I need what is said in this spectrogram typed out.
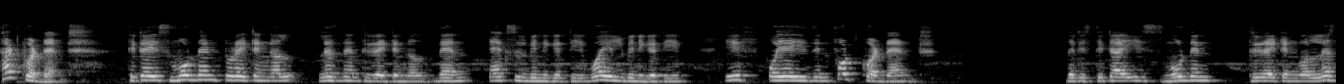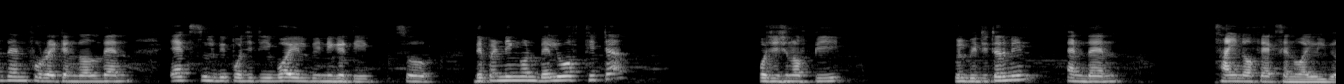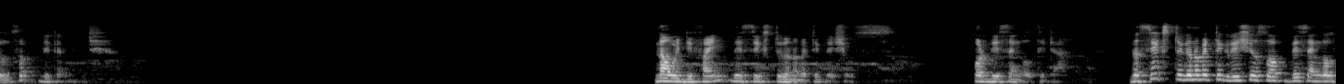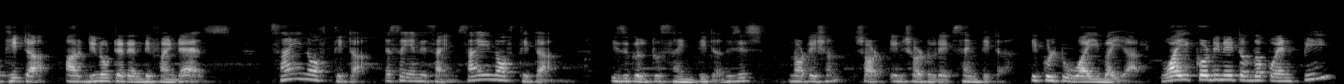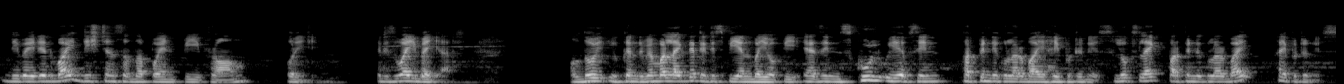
third quadrant theta is more than two right angle less than 3 right angle then x will be negative y will be negative. If oa is in fourth quadrant that is theta is more than 3 right angle less than 4 right angle then x will be positive y will be negative. So depending on value of theta position of p will be determined and then sign of x and y will be also determined Now we define the six trigonometric ratios for this angle theta. The six trigonometric ratios of this angle theta are denoted and defined as sine of theta, S-I-N is sine, sine of theta is equal to sine theta. This is notation short, in short we write sine theta equal to y by r. y coordinate of the point P divided by distance of the point P from origin. It is y by r although you can remember like that it is pn by op as in school we have seen perpendicular by hypotenuse. Looks like perpendicular by hypotenuse.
